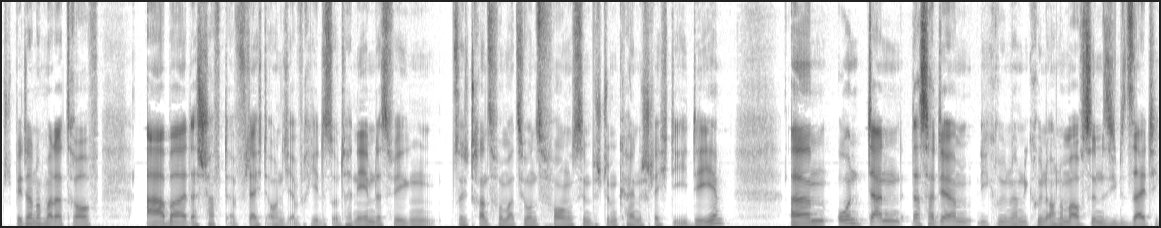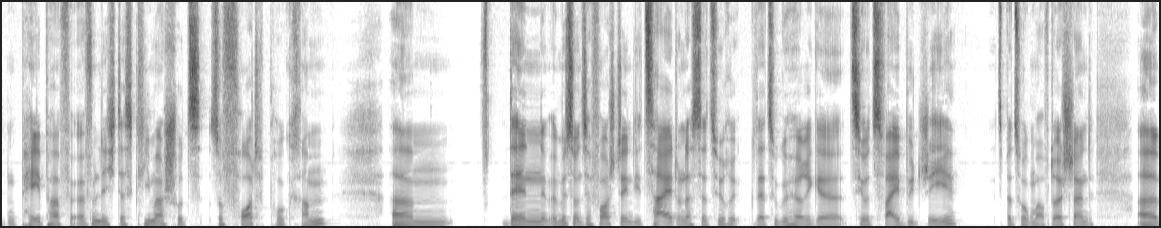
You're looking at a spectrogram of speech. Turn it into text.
später nochmal darauf. Aber das schafft vielleicht auch nicht einfach jedes Unternehmen. Deswegen, solche Transformationsfonds sind bestimmt keine schlechte Idee. Ähm, und dann, das hat ja die Grünen, haben die Grünen auch nochmal auf so einem siebenseitigen Paper veröffentlicht, das Klimaschutz-Sofortprogramm. Ähm, denn wir müssen uns ja vorstellen, die Zeit und das dazugehörige CO2-Budget bezogen mal auf Deutschland, äh,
